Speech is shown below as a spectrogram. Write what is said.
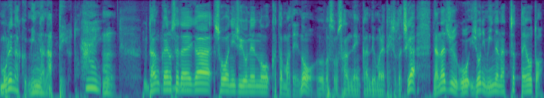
漏れなくみんななっていると。はい。うん。段階の世代が昭和24年の方までの、まあその3年間で生まれた人たちが75以上にみんななっちゃったよと。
